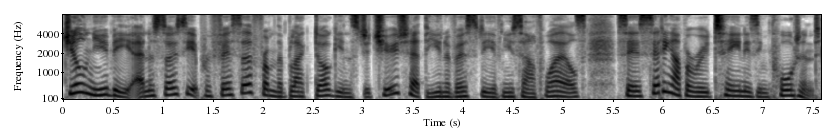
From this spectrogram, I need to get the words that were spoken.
Jill Newby, an associate professor from the Black Dog Institute at the University of New South Wales, says setting up a routine is important.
